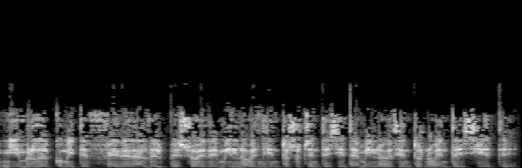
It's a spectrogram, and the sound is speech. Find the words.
miembro del Comité Federal del PSOE de 1987 a 1997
